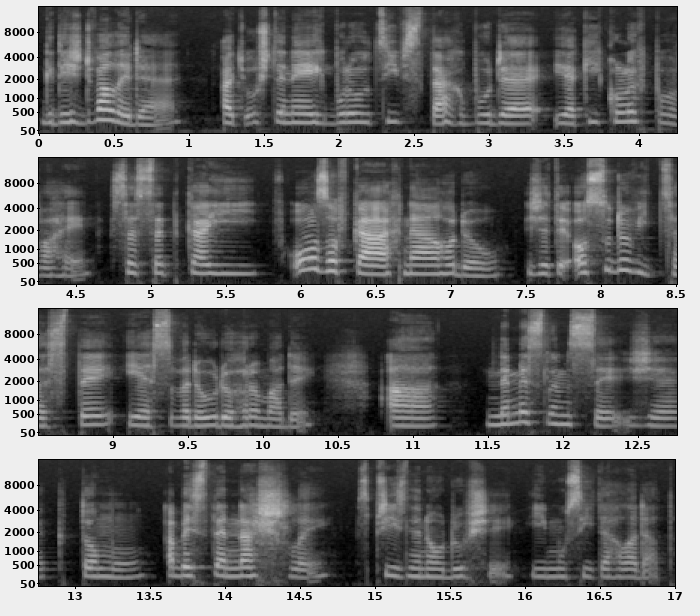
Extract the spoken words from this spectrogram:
když dva lidé, ať už ten jejich budoucí vztah bude jakýkoliv povahy, se setkají v úvozovkách náhodou, že ty osudové cesty je svedou dohromady. A nemyslím si, že k tomu, abyste našli zpřízněnou duši, ji musíte hledat.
